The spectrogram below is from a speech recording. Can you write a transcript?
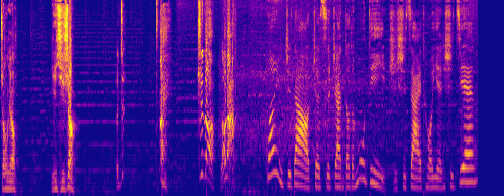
张辽，一起上。呃，这，哎，知道，老大。关羽知道这次战斗的目的只是在拖延时间，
